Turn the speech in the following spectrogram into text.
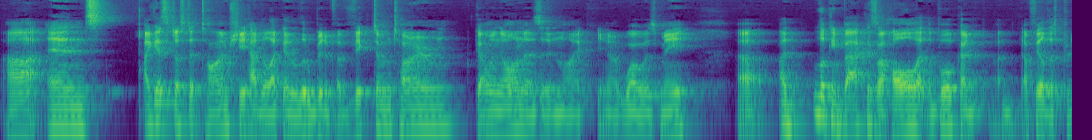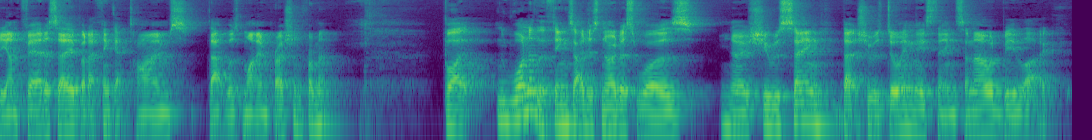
Uh, and I guess just at times she had like a little bit of a victim tone going on, as in like, you know, woe is me. Uh, I, looking back as a whole at the book, I, I feel that's pretty unfair to say, but I think at times that was my impression from it. But one of the things I just noticed was, you know, she was saying that she was doing these things, and I would be like,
